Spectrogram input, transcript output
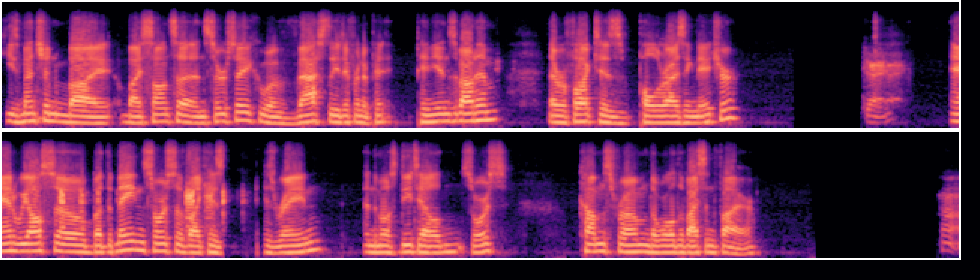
He's mentioned by by Sansa and Cersei, who have vastly different opi- opinions about him that reflect his polarizing nature. Okay. And we also, but the main source of like his his reign and the most detailed source comes from the world of ice and fire. Huh.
